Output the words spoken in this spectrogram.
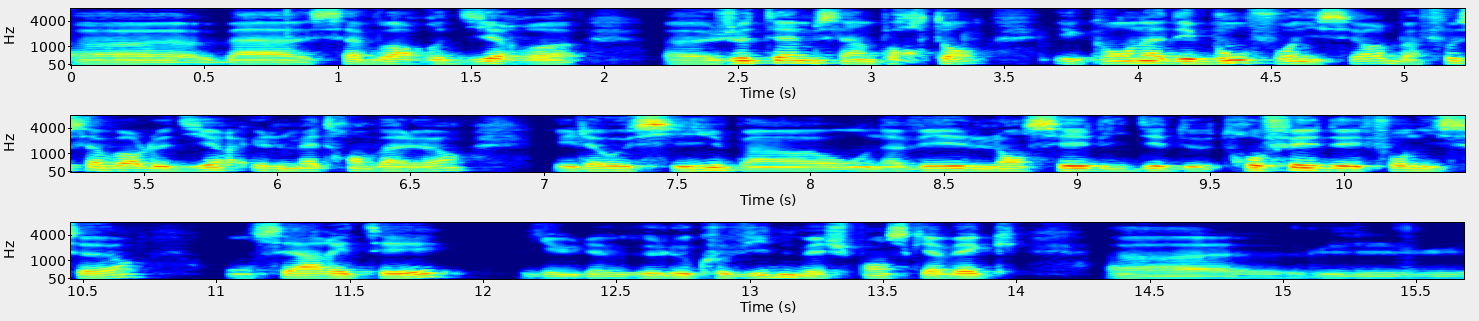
euh, bah, savoir dire euh, je t'aime, c'est important. Et quand on a des bons fournisseurs, il ben, faut savoir le dire et le mettre en valeur. Et là aussi, ben, on avait lancé l'idée de trophée des fournisseurs. On s'est arrêté, il y a eu le, Covid, mais je pense qu'avec euh,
